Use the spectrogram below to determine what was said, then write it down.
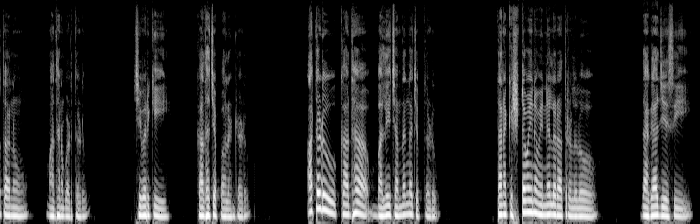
తాను మదనపడతాడు. చివరికి కథ చెప్పాలంటాడు. అతడు కథ భలే చందంగా చెప్తాడు. తనకిష్టమైన వెన్నెల రాత్రులలో దగా చేసి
